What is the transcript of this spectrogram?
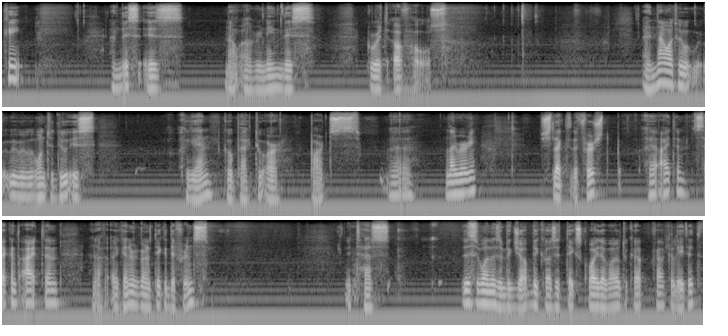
Okay. And this is now I'll rename this grid of holes. And now what we, we will want to do is again go back to our parts uh, library. Select the first uh, item second item and again we're going to take a difference. It has this one is a big job because it takes quite a while to cal calculate it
